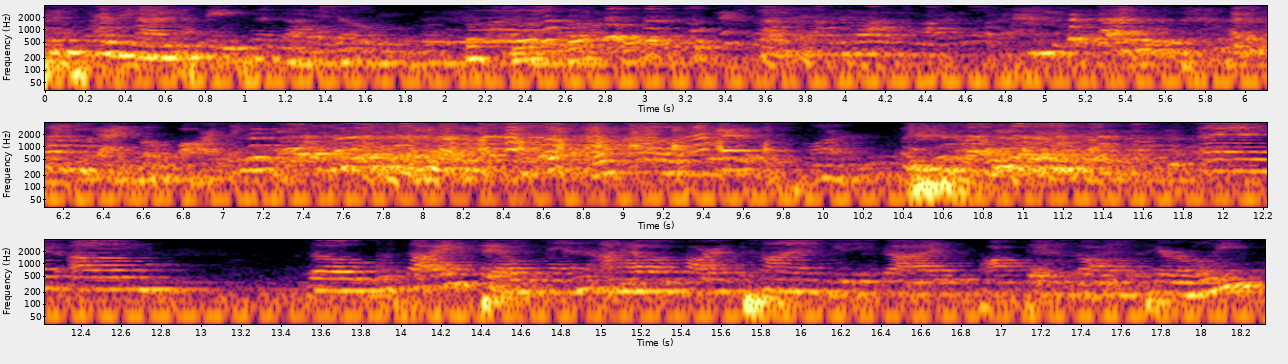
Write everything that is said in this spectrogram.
History of the United States in a nutshell. I really like you guys so far. Thank you. oh, you guys are smart. and um, so, besides salesmen, I have a hard time getting guys to talk to me voluntarily.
